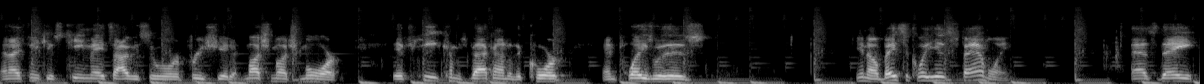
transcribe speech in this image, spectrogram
And I think his teammates obviously will appreciate it much, much more if he comes back onto the court and plays with his you know, basically his family as they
